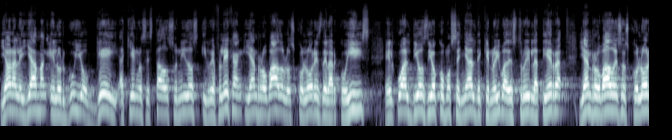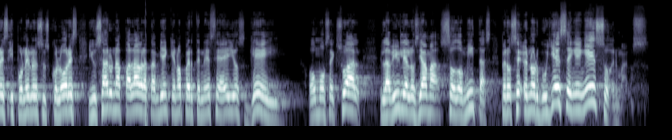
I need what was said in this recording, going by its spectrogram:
y ahora le llaman el orgullo gay aquí en los Estados Unidos y reflejan y han robado los colores del arco iris, el cual Dios dio como señal de que no iba a destruir la tierra, y han robado esos colores y ponerlo en sus colores y usar una palabra también que no pertenece a ellos, gay, homosexual. La Biblia los llama sodomitas, pero se enorgullecen en eso, hermanos.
